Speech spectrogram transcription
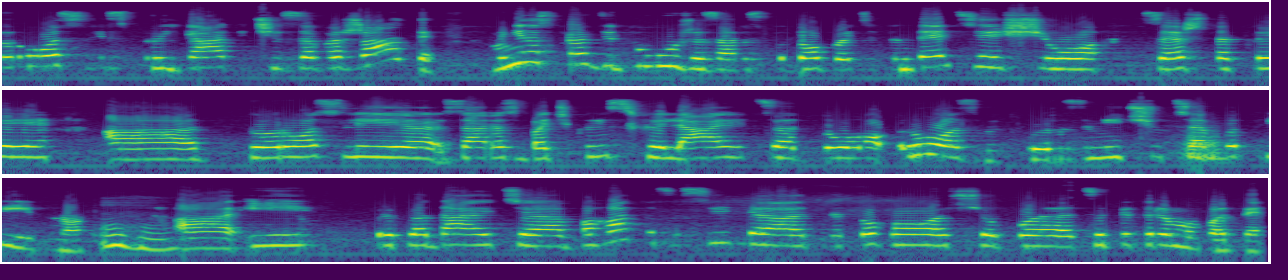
дорослі сприяти чи заважати? Мені насправді дуже зараз подобається тенденція, що все ж таки а, дорослі зараз батьки схиляються до розвитку розуміють, що це потрібно. Угу. А, і прикладають е, багато зусилля для того, щоб е, це підтримувати.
